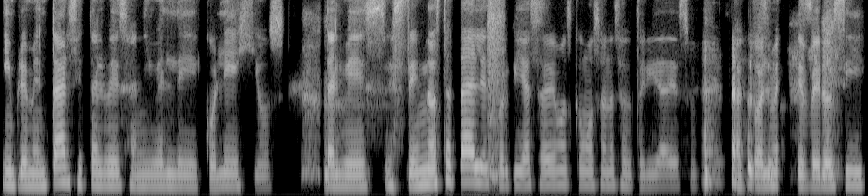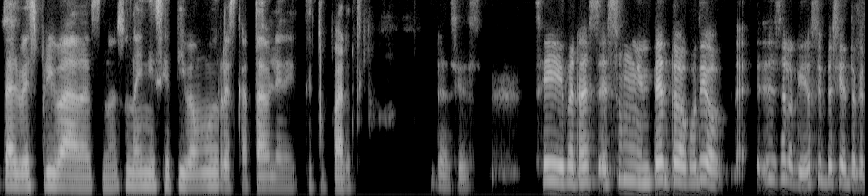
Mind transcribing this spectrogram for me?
implementarse tal vez a nivel de colegios, tal vez este, no estatales, porque ya sabemos cómo son las autoridades actualmente, sí. pero sí tal vez privadas, ¿no? Es una iniciativa muy rescatable de, de tu parte. Gracias. Sí, bueno, es, es, un intento, como digo, eso es lo que yo siempre siento, que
